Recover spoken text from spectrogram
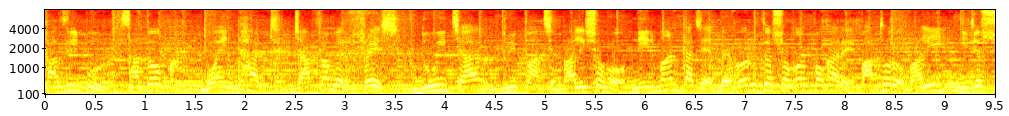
ফাজিলপুর, সাতক, গোয়েনঘাট, জাফলংয়ের ফ্রেশ দুই চার দুই পাঁচ বালি সহ নির্মাণ কাজে ব্যবহৃত সকল প্রকারের পাথর ও বালি নিজস্ব,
